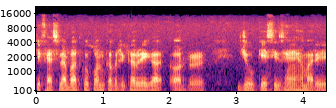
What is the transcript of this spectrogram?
कि फैसलाबाद को कौन कवर करेगा और जो केसेस हैं हमारे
